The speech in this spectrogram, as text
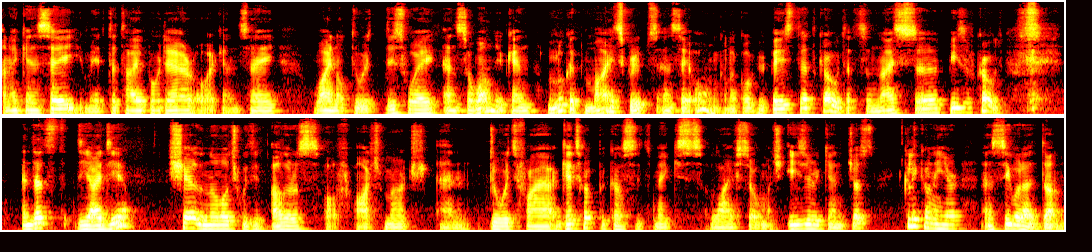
And I can say you made the typo there, or I can say why not do it this way, and so on. You can look at my scripts and say, oh, I'm going to copy paste that code. That's a nice uh, piece of code. And that's the idea. Share the knowledge with others of ArchMerge and do it via GitHub because it makes life so much easier. You can just click on here and see what I've done.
